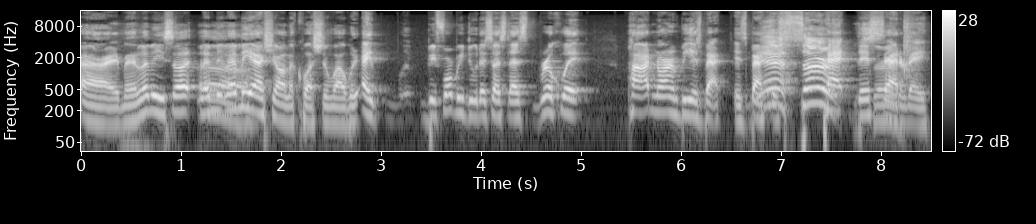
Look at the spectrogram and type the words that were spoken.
All right, man. Let me so let me let me ask y'all a question while we hey before we do this. Let's, let's real quick. Pod and R and B is back. Is back. Yes, this, sir. Back this Yes, sir. Saturday,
